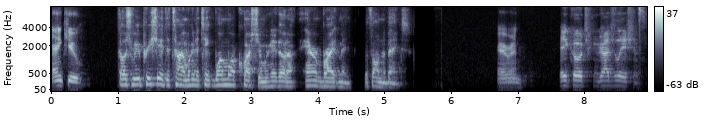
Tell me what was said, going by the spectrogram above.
Thank you. Coach, we appreciate the time. We're going to take one more question. We're going to go to Aaron Breitman with On the Banks. Aaron, Hey, coach, congratulations.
